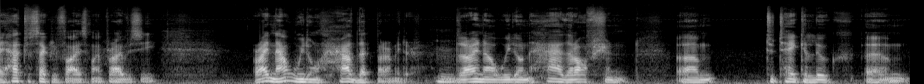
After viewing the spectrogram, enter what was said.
I had to sacrifice my privacy right now we don't have that parameter Mm. right now we don't have that option um, to take a look um,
